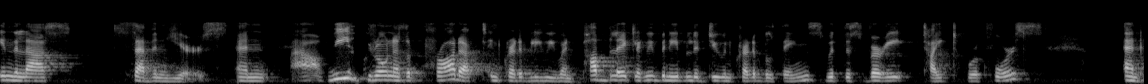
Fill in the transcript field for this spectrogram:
in the last seven years. And wow. we've grown as a product incredibly. We went public, like we've been able to do incredible things with this very tight workforce and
